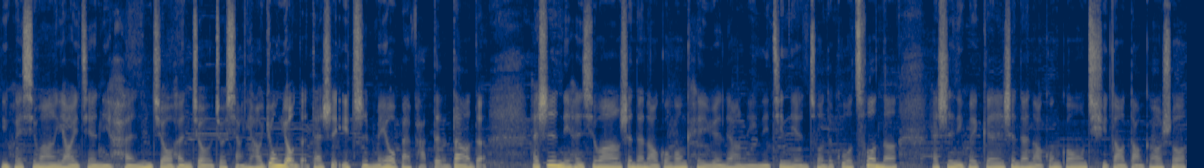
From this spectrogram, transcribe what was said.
你会希望要一件你很久很久就想要拥有的，但是一直没有办法得到的？还是你很希望圣诞老公公可以原谅你，你今年做的过错呢？还是你会跟圣诞老公公祈祷祷告说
